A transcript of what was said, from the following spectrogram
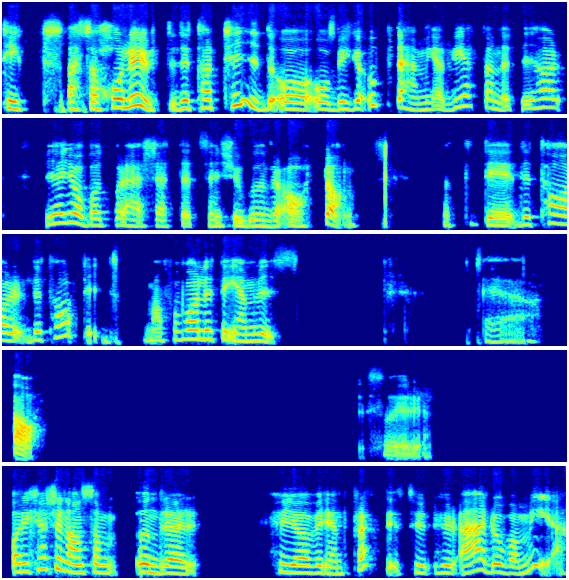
tips, alltså håll ut. Det tar tid att, att bygga upp det här medvetandet. Vi har, vi har jobbat på det här sättet sedan 2018. Så det, det, tar, det tar tid. Man får vara lite envis. Eh, ja. Så är det. Och det är kanske är någon som undrar hur gör vi rent praktiskt? Hur, hur är det att vara med?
